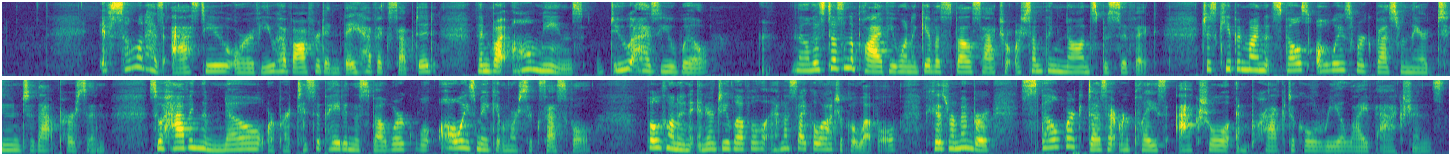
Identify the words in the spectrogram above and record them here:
If someone has asked you, or if you have offered and they have accepted, then by all means, do as you will. Now, this doesn't apply if you want to give a spell satchel or something non specific. Just keep in mind that spells always work best when they are tuned to that person. So, having them know or participate in the spell work will always make it more successful. both on an energy level and a psychological level. Because remember, spell work doesn't replace actual and practical real life actions.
